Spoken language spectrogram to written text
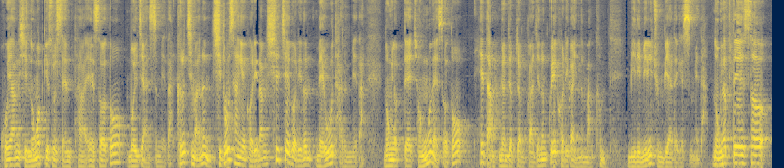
고양시 농업기술센터에서도 멀지 않습니다. 그렇지만은 지도상의 거리랑 실제 거리는 매우 다릅니다. 농협대 정문에서도 해당 면접점까지는 꽤 거리가 있는 만큼 미리미리 준비해야 되겠습니다. 농협대에서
